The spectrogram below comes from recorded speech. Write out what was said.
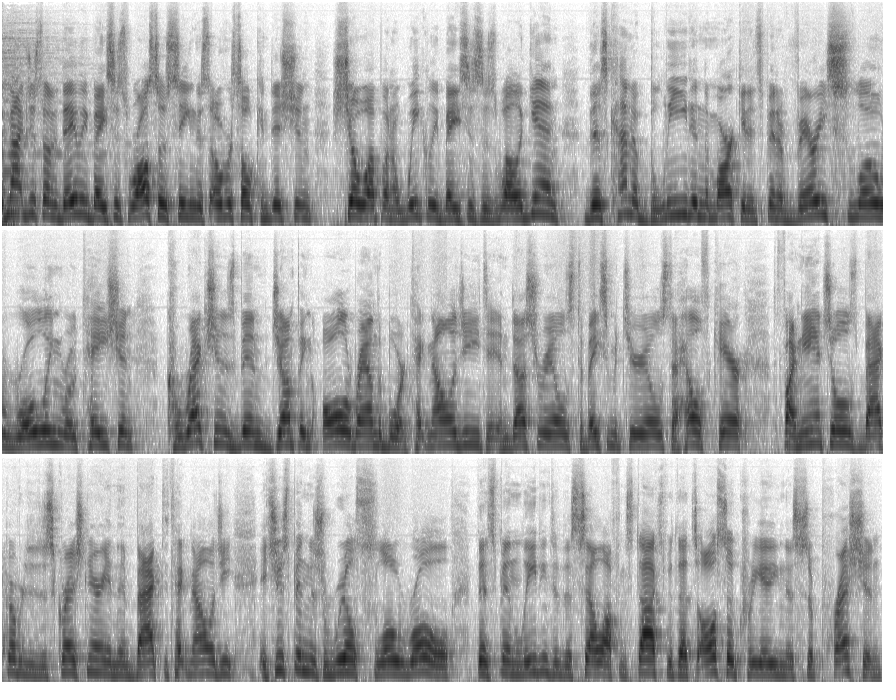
But not just on a daily basis, we're also seeing this oversold condition show up on a weekly basis as well. Again, this kind of bleed in the market. It's been a very slow rolling rotation correction has been jumping all around the board technology to industrials to basic materials to healthcare, financials, back over to discretionary, and then back to technology. It's just been this real slow roll that's been leading to the sell off in stocks, but that's also creating this suppression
